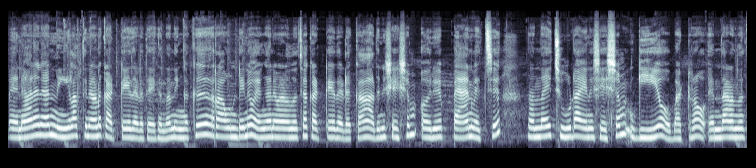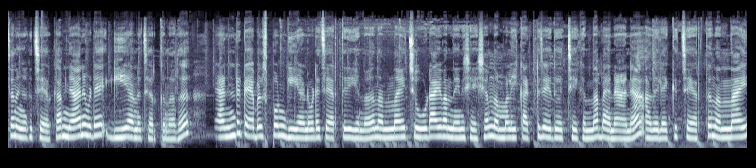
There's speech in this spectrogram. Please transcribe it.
ബനാന ഞാൻ നീളത്തിനാണ് കട്ട് ചെയ്തെടുത്തേക്കുന്നത്. നിങ്ങൾക്ക് റൗണ്ടിനോ എങ്ങനെ വേണമെന്ന് വെച്ചാൽ കട്ട് ചെയ്തെടുക്കാം. അതിനുശേഷം ഒരു പാൻ വെച്ച് നന്നായി ചൂടായതിന് ശേഷം ഗീയോ ബട്ടറോ എന്താണെന്ന് വെച്ചാൽ നിങ്ങൾക്ക് ചേർക്കാം. ഞാനിവിടെ ഗീ ആണ് ചേർക്കുന്നത്. രണ്ട് ടേബിൾ സ്പൂൺ ഗീ ആണ് ഇവിടെ ചേർത്തിരിക്കുന്നത്. നന്നായി ചൂടായി വന്നതിന് ശേഷം നമ്മൾ ഈ കട്ട് ചെയ്ത് വെച്ചേക്കുന്ന ബനാന അതിലേക്ക് ചേർത്ത് നന്നായി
